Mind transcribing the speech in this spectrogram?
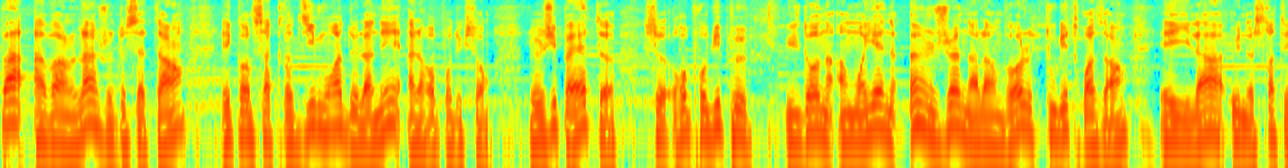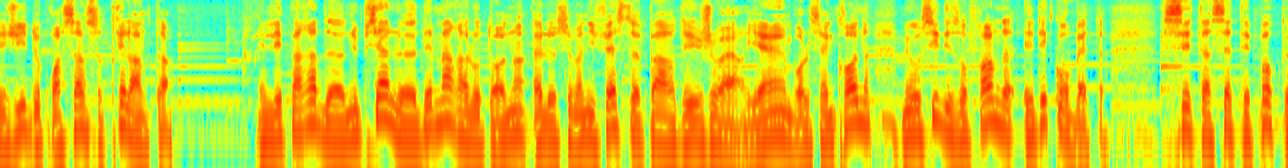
pas avant l'âge de 7 ans et consacre 10 mois de l'année à la reproduction. Le gypaète se reproduit peu. Il donne en moyenne un jeune à l'envol tous les 3 ans et il a une stratégie de croissance très lente. Les parades nuptiales démarrent à l'automne. Elles se manifestent par des jeux aériens, vols synchrones, mais aussi des offrandes et des courbettes. C'est à cette époque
